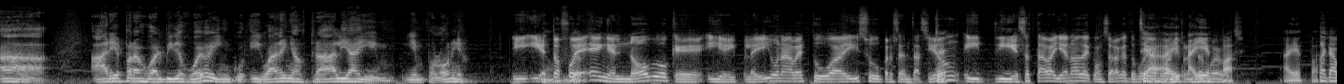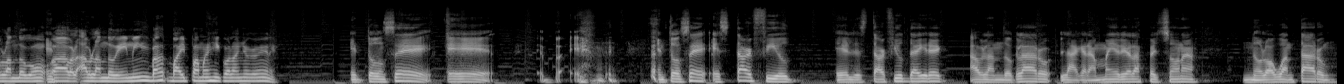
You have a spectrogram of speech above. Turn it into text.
ah, áreas para jugar videojuegos, igu- igual en Australia y en, y en Polonia. Y, y esto No, fue yo- en el Novo que EA Play una vez tuvo ahí su presentación y, y eso estaba lleno de consolas que tú O podías sea, jugar hay, hay espacio. Hay O espacio. sea que hablando, con, En- hab- hablando gaming, va, va a ir para México el año que viene. Entonces, eh, entonces Starfield, el Starfield Direct, hablando claro, la gran mayoría de las personas no lo aguantaron.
